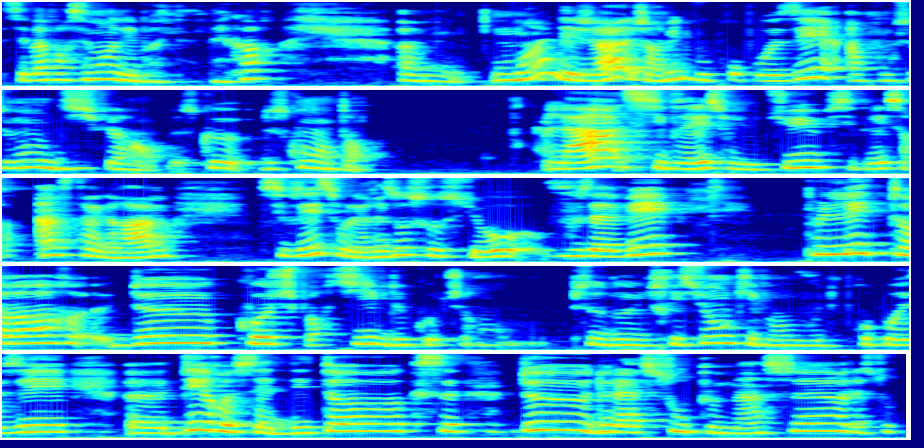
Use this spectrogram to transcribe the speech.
c'est pas forcément les bonnes, d'accord? Euh, Moi déjà, j'ai envie de vous proposer un fonctionnement différent de ce que de ce qu'on entend. Là, si vous allez sur YouTube, si vous allez sur Instagram, si vous allez sur les réseaux sociaux, vous avez pléthore de coachs sportifs, de coachs en pseudo-nutrition qui vont vous proposer euh, des recettes détox, de, de la soupe minceur, la soupe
